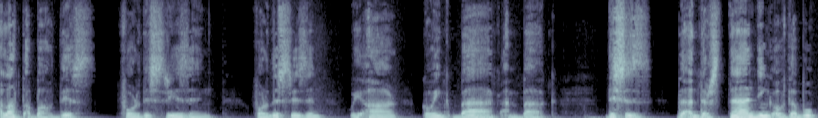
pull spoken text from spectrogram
a lot about this. For this reason, for this reason, we are going back and back. This is the understanding of the book.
